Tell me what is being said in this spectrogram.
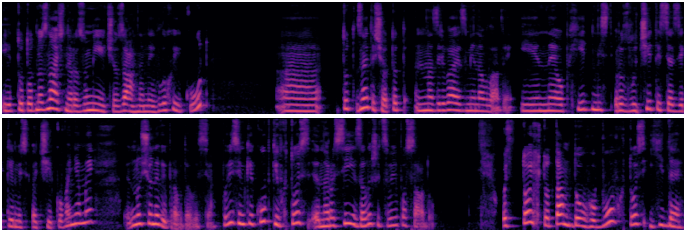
І, тут однозначно розуміють, що загнаний глухий кут. е, Тут, знаєте що, тут назріває зміна влади і необхідність розлучитися з якимись очікуваннями, ну, що не виправдалися. По вісімки кубків хтось на Росії залишить свою посаду. Ось той, хто там довго був, хтось їде.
